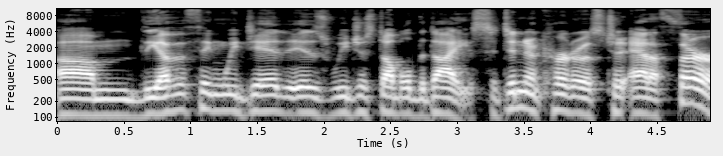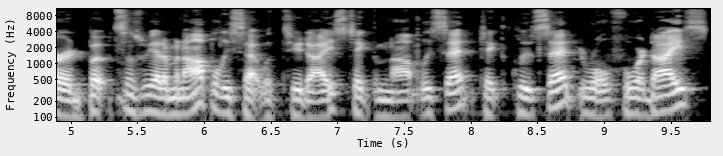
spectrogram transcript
Um, the other thing we did is we just doubled the dice. It didn't occur to us to add a third, but since we had a Monopoly set with two dice, take the Monopoly set, take the clue set, you roll four dice.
